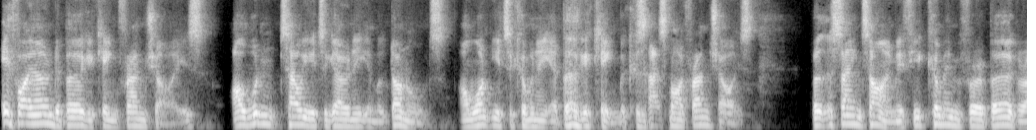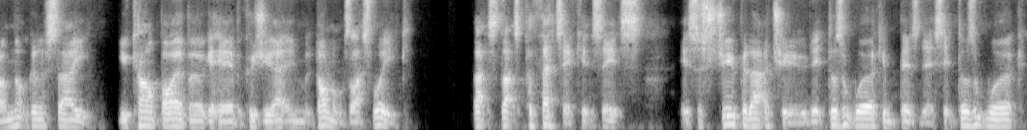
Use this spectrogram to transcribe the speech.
if I owned a Burger King franchise, I wouldn't tell you to go and eat at McDonald's. I want you to come and eat at Burger King because that's my franchise. But at the same time, if you come in for a burger, I'm not going to say you can't buy a burger here because you ate in McDonald's last week. That's that's pathetic. It's it's it's a stupid attitude. It doesn't work in business. It doesn't work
